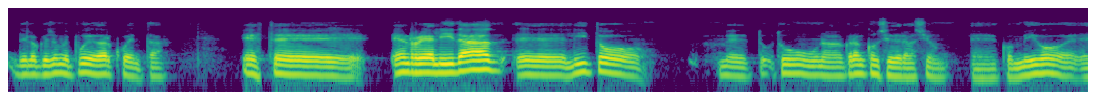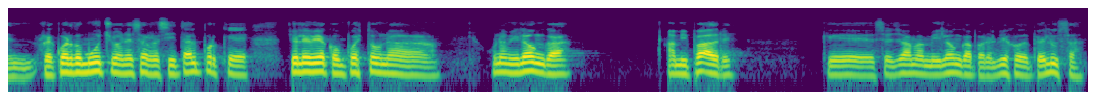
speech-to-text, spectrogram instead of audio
de lo que yo me pude dar cuenta. Este, en realidad, eh, Lito me tu- tuvo una gran consideración eh, conmigo. En- recuerdo mucho en ese recital porque yo le había compuesto una, una milonga a mi padre que se llama Milonga para el viejo de Pelusa.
